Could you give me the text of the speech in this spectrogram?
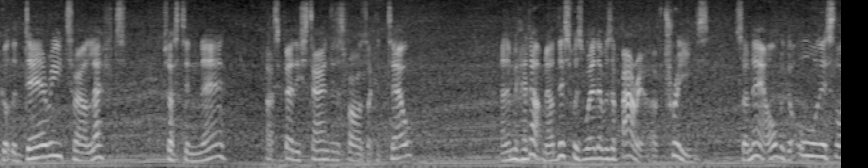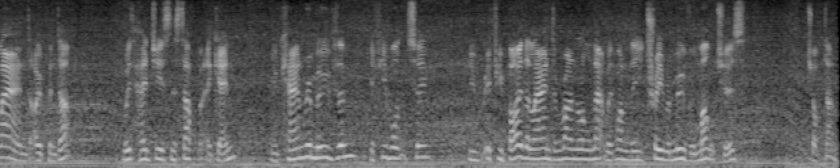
We've got the dairy to our left, just in there. That's fairly standard as far as I could tell. And then we head up. Now this was where there was a barrier of trees. So now we've got all this land opened up with hedges and stuff, but again, you can remove them if you want to. You, if you buy the land and run along that with one of the tree removal mulchers, job done.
